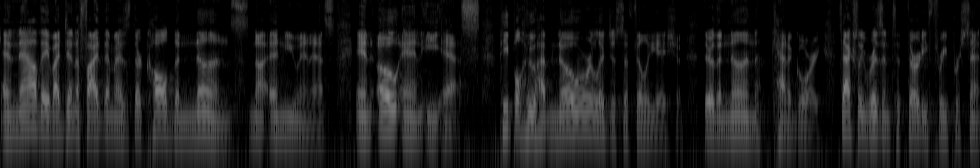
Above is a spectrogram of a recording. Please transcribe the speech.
and now they've identified them as they're called the nones, not N U N S, and O N E S, people who have no religious affiliation. They're the nun category. It's actually risen to 33%,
